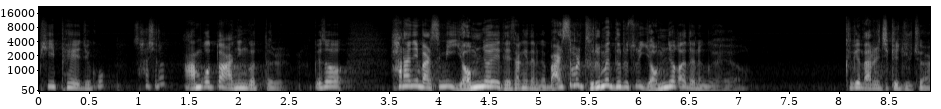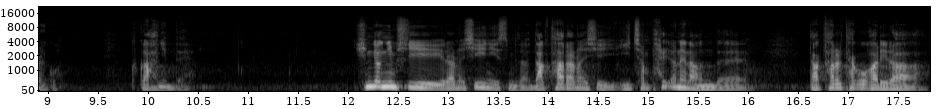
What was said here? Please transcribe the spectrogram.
피폐해지고 사실은 아무것도 아닌 것들. 그래서 하나님 말씀이 염려의 대상이 되는 거예요. 말씀을 들으면 들을수록 염려가 되는 거예요. 그게 나를 지켜줄 줄 알고. 그거 아닌데. 신경님 씨라는 시인이 있습니다. 낙타라는 시 2008년에 나왔는데 낙타를 타고 가리라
